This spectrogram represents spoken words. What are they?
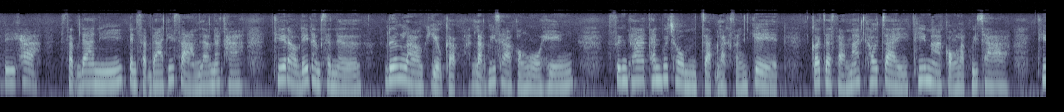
สดีค่ะ สัปดาห์นี้เป็นสัปดาห์ที่ 3 แล้วนะคะ ที่เราได้นำเสนอเรื่องราวเกี่ยวกับหลักวิชาของโง่เฮงซึ่งถ้าท่านผู้ชมจับหลักสังเกต ก็จะสามารถเข้าใจที่มาของหลักวิชา ที่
